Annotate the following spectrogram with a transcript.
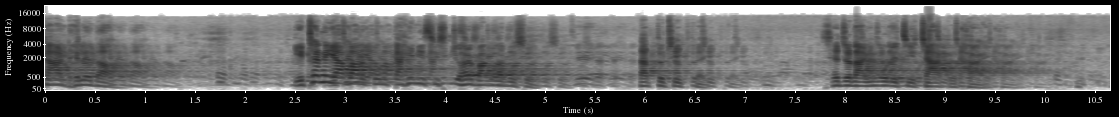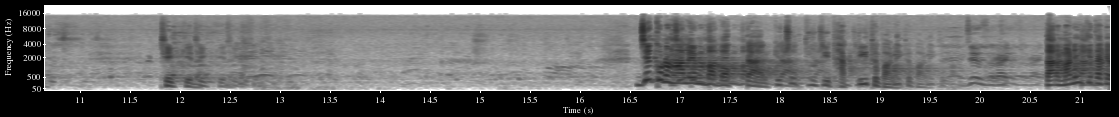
চা ঢেলে দাও। এটা নিয়ে আবার কোন কাহিনী সৃষ্টি হয় বাংলাদেশে? তার তো ঠিক নাই। সেজন্য আমি বলেছি, চা কোথায়? ঠিক যে কোনো আলেম বা বক্তার কিছু ত্রুটি থাকতেই তো পারে। তার মানে কি তাকে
